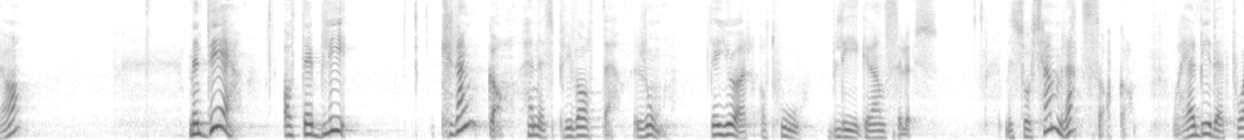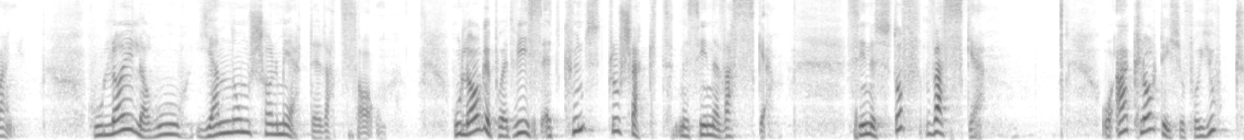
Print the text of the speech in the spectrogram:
Ja. Men det at det blir krenka hennes private rom, det gjør at hun blir grenseløs. Men så kommer rettssaka, og her blir det et poeng. Hun Laila hun gjennomsjarmerte rettssalen. Hun lager på et vis et kunstprosjekt med sine væsker. Sine stoffvæsker. Og jeg klarte ikke å få gjort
